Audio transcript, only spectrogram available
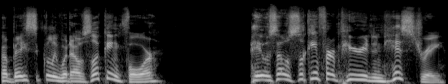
but basically, what I was looking for, it was I was looking for a period in history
